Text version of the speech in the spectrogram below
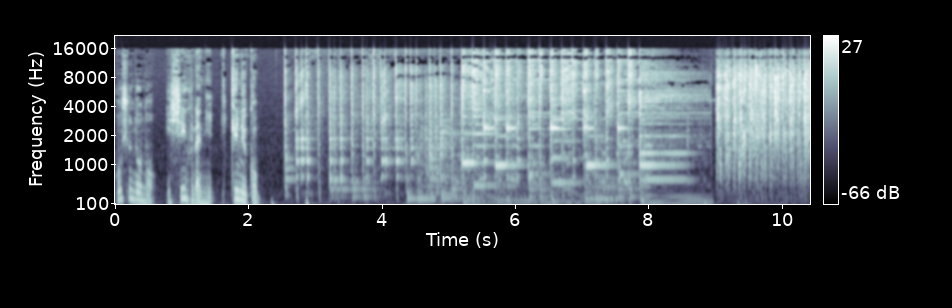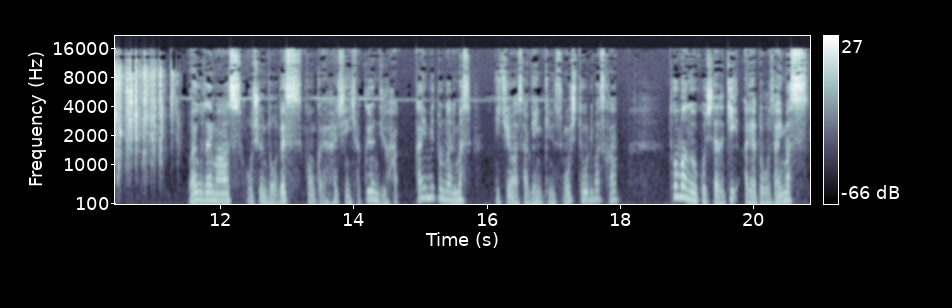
宝春堂の一心不乱に一級入魂。おはようございます。宝春堂です。今回配信148回目となります。日曜朝元気に過ごしておりますか？当番をお越しいただきありがとうございます。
